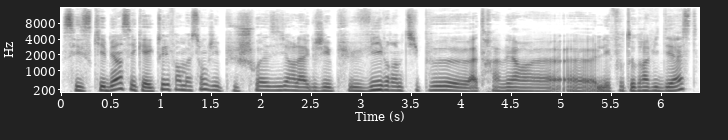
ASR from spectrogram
C'est ce qui est bien, c'est qu'avec toutes les formations que j'ai pu choisir là, que j'ai pu vivre un petit peu euh, à travers euh, euh, les photographes vidéastes,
